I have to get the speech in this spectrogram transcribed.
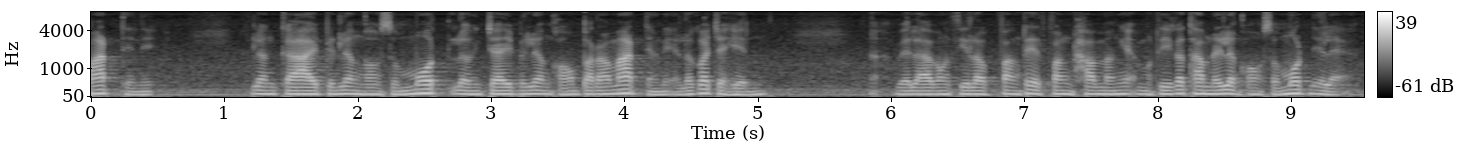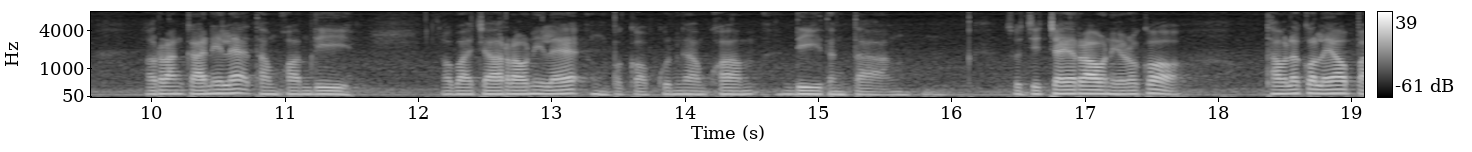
มัตอย่างนี้เรื่องกายเป็นเรื่องของสมมติ เรื่องใจเป็นเรื่องของปรมัตอย่างนี้เราก็จะเห็นเวลาบางทีเราฟังเทศฟังธรรมอย่างเงี้ยบางทีก็ทำในเรื่องของสมมตินี่แหละเอาร่างกายนี่แหละทำความดีเอาบาจาเรานี่แหละประกอบคุณงามความดีต่างๆ ส่วนจิตใจเราเนี่ยเราก็ ทำแล้วก็แล้วไป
